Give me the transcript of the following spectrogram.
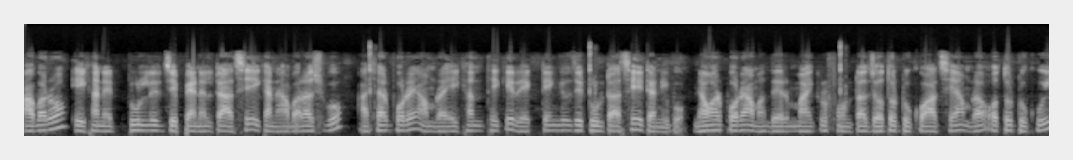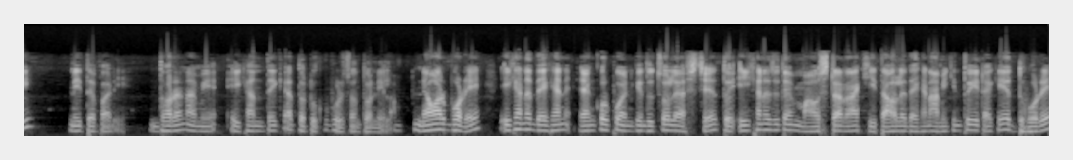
আবারও এখানে টুলের যে প্যানেলটা আছে, এখানে আবার আসব। আসার পরে আমরা এখান থেকে রেক্টেঙ্গেল যে টুলটা আছে, এটা নিব। নেওয়ার পরে আমাদের মাইক্রোফোনটা যতটুকু আছে, আমরা অতটুকুই নিতে পারি। ধরেন আমি এইখান থেকে এতটুকু পর্যন্ত নিলাম। নেওয়ার পরে এখানে দেখেন অ্যাঙ্কর পয়েন্ট কিন্তু চলে আসছে। তো এইখানে যদি আমি মাউসটা রাখি, তাহলে দেখেন আমি কিন্তু এটাকে ধরে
